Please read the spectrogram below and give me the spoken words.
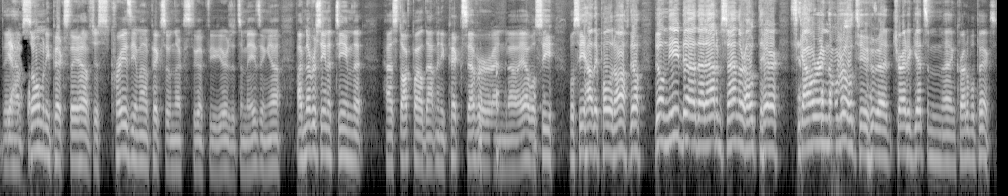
they yeah. have so many picks. They have just crazy amount of picks in the next few years. It's amazing. Yeah, I've never seen a team that has stockpiled that many picks ever, and uh, yeah, we'll see. We'll see how they pull it off. They'll they'll need uh, that Adam Sandler out there scouring the world to uh, try to get some uh, incredible picks.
